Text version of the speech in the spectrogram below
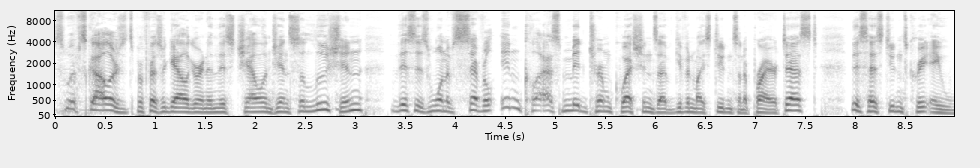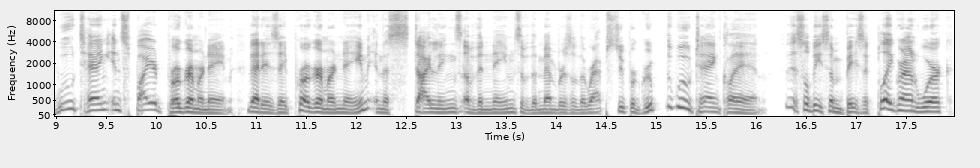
Swift Scholars, it's Professor Gallaugher, and in this challenge and solution, this is one of several in class midterm questions I've given my students on a prior test. This has students create a Wu Tang inspired programmer name. That is, a programmer name in the stylings of the names of the members of the rap supergroup, the Wu Tang Clan. This will be some basic playground work,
